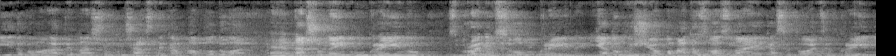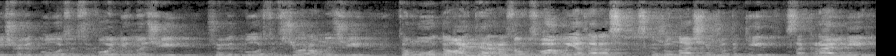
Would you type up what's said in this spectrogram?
і допомагати нашим учасникам аплодувати е, нашу неньку Україну, Збройним силам України. Я думаю, що багато з вас знає, яка ситуація в країні, що відбулося сьогодні вночі, що відбулося вчора вночі. Тому давайте разом з вами я зараз скажу наші вже такі сакральні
